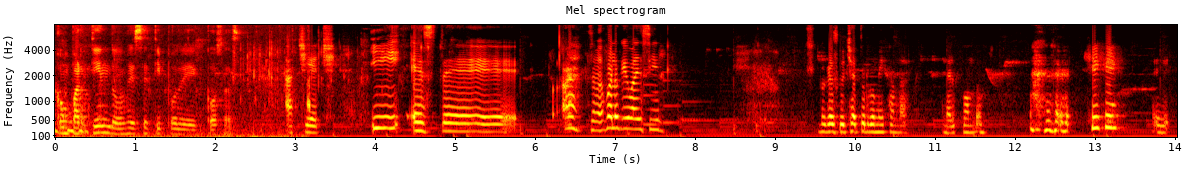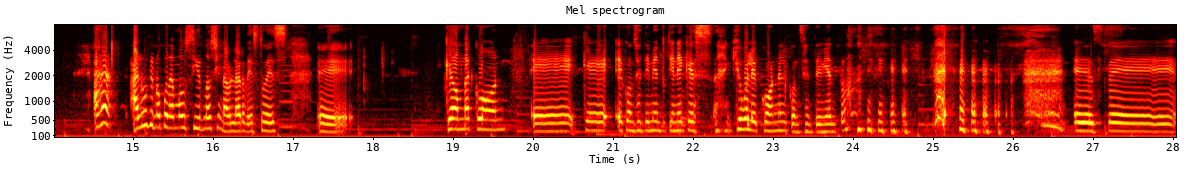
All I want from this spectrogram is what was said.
compartiendo ese tipo de cosas. Achi, achi. Y este. Ah, se me fue lo que iba a decir. Porque escuché a tu roomie Hannah en el fondo. Jeje. Eh, ah, algo que no podemos irnos sin hablar de esto es. eh, ¿Qué onda con eh, que el consentimiento tiene que... ¿Qué huele con el consentimiento? este...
